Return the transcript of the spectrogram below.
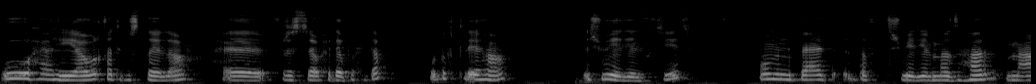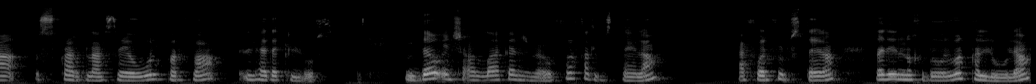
وها هي ورقة البسطيلة فرزتها وحدة بوحدة وضفت ليها شوية ديال الزيت. ومن بعد ضفت شوية ديال الماء زهر مع السكر كلاصي والقرفه لهداك اللوز. نبداو إن شاء الله كنجمعو في ورقة البسطيلة. عفوا في البسطيلة. غادي ناخذوا الورقة الأولى.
